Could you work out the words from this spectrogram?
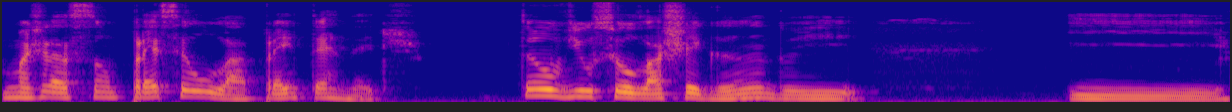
uma geração pré-celular, pré-internet. Então eu vi o celular chegando e. E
